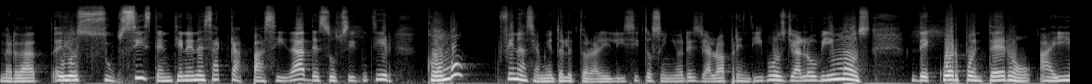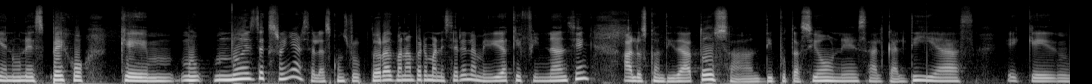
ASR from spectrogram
¿verdad? Ellos subsisten, tienen esa capacidad de subsistir. ¿Cómo? Financiamiento electoral ilícito, señores, ya lo aprendimos, ya lo vimos de cuerpo entero ahí en un espejo que mm, no es de extrañarse, las constructoras van a permanecer en la medida que financien a los candidatos a diputaciones, a alcaldías, y que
